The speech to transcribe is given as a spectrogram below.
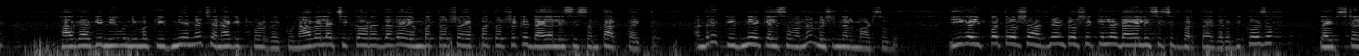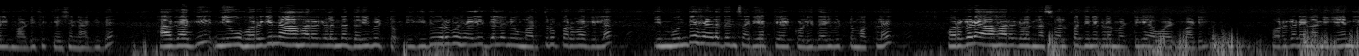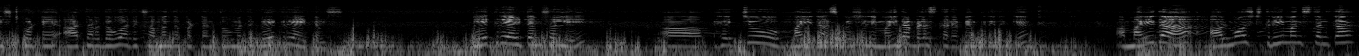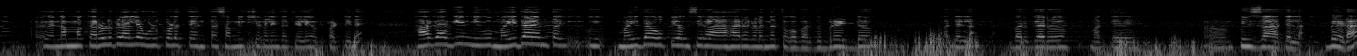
ಹಾಗಾಗಿ ನೀವು ನಿಮ್ಮ ಕಿಡ್ನಿಯನ್ನು ಚೆನ್ನಾಗಿ ಇಟ್ಕೊಳ್ಬೇಕು ನಾವೆಲ್ಲ ಚಿಕ್ಕವರಿದ್ದಾಗ ಎಂಬತ್ತು ವರ್ಷ, ಎಪ್ಪತ್ತು ವರ್ಷಕ್ಕೆ ಡಯಾಲಿಸಿಸ್ ಅಂತ ಆಗ್ತಾಯಿತ್ತು ಅಂದರೆ ಕಿಡ್ನಿಯ ಕೆಲಸವನ್ನು ಮೆಷಿನಲ್ಲಿ ಮಾಡಿಸೋದು. ಈಗ ಇಪ್ಪತ್ತು ವರ್ಷ, ಹದಿನೆಂಟು ವರ್ಷಕ್ಕೆಲ್ಲ ಡಯಾಲಿಸಿಸ್ಗೆ ಬರ್ತಾ ಇದ್ದಾರೆ. Because of lifestyle modification ಆಗಿದೆ. ಹಾಗಾಗಿ ನೀವು ಹೊರಗಿನ ಆಹಾರಗಳನ್ನು ದಯವಿಟ್ಟು, ಈಗ ಇದುವರೆಗೂ ಹೇಳಿದ್ದೆಲ್ಲ ನೀವು ಮರ್ತರೂ ಪರವಾಗಿಲ್ಲ. ಇನ್ನು ಮುಂದೆ ಹೇಳೋದನ್ನು ಸರಿಯಾಗಿ ಕೇಳ್ಕೊಳ್ಳಿ. ದಯವಿಟ್ಟು ಮಕ್ಕಳೇ, ಹೊರಗಡೆ ಆಹಾರಗಳನ್ನು ಸ್ವಲ್ಪ ದಿನಗಳ ಮಟ್ಟಿಗೆ ಅವಾಯ್ಡ್ ಮಾಡಿ. ಹೊರಗಡೆ ಏನು ಲಿಸ್ಟ್ ಕೊಟ್ಟೆ, ಆ ಥರದವು ಅದಕ್ಕೆ ಸಂಬಂಧಪಟ್ಟಂಥವು ಮತ್ತು ಬೇಕ್ರಿ ಐಟಮ್ಸ್ ಬೇಕ್ರಿ ಐಟಮ್ಸಲ್ಲಿ ಹೆಚ್ಚು ಮೈದಾ ಸ್ಪೆಷಲಿ ಮೈದಾ ಬೆಳೆಸ್ತಾರೆ ಬೇಕ್ರಿದಕ್ಕೆ ಆ ಮೈದಾ ಆಲ್ಮೋಸ್ಟ್ ತ್ರೀ ಮಂತ್ಸ್ ತನಕ ನಮ್ಮ ಕರುಳುಗಳಲ್ಲೇ ಉಳ್ಕೊಳ್ಳುತ್ತೆ ಅಂತ ಸಮೀಕ್ಷೆಗಳಿಂದ ತಿಳಿಯಲ್ಪಟ್ಟಿದೆ. ಹಾಗಾಗಿ ನೀವು ಮೈದಾ ಅಂತ ಮೈದಾ ಉಪಯೋಗಿಸಿರೋ ಆಹಾರಗಳನ್ನು ತಗೋಬಾರ್ದು. ಬ್ರೆಡ್ ಅದೆಲ್ಲ. ಬರ್ಗರು ಮತ್ತು ಪಿಜ್ಜಾ ಅದೆಲ್ಲ. ಬೇಡ.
